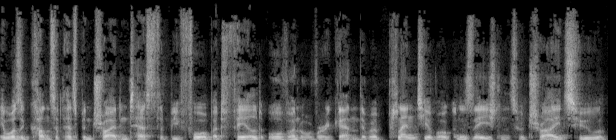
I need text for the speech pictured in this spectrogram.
It was a concept that has been tried and tested before, but failed over and over again. There were plenty of organizations who tried to,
